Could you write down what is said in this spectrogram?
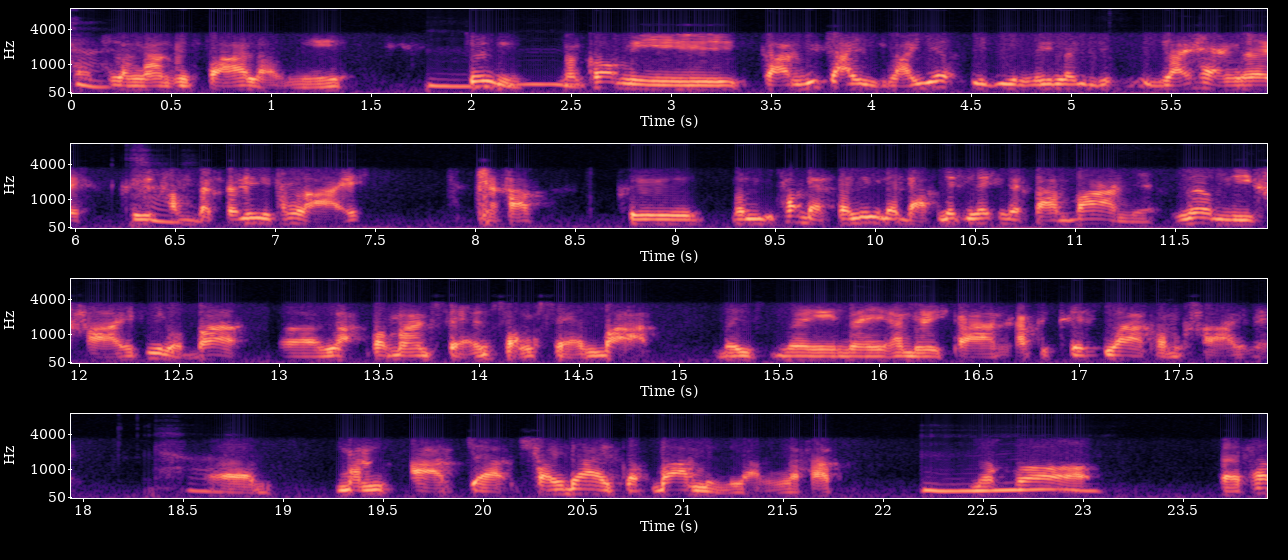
ค่ะพลังงานไฟฟ้าเหล่านี้อืมซึ่งมันก็มีการวิจัยอีกหลายเยอะอีกอีกอีกอีกหลายแห่งเลย คือค่ะทำแบตเตอรี่ทั้งหลายนะครับ คือมันถ้าแบตเตอรี่ระดับเล็กๆในตามบ้านเนี่ย เริ่มมีขายที่แบบว่าเอ่อหลักประมาณแสนสองแสนบาทในในในอเมริกานะครับที่เทสลาทำขายเนี่ยค่ะเอ่อมันอาจจะใช้ได้กับบ้านหนึ่งหลังนะครับอืมแล้วก็แต่ถ้า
